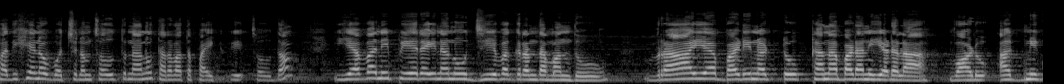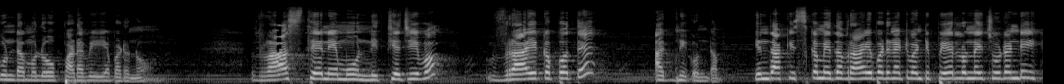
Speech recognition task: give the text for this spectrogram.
పదిహేనవ వచనం చదువుతున్నాను తర్వాత పైకి చదువుదాం. ఎవని పేరైనను జీవ గ్రంథమందు వ్రాయబడినట్టు కనబడని ఎడల వాడు అగ్నిగుండములో పడవేయబడును. వ్రాస్తేనేమో నిత్య జీవం వ్రాయకపోతే అగ్నిగుండం. ఇందాక ఇసుక మీద వ్రాయబడినటువంటి పేర్లు ఉన్నాయి చూడండి.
